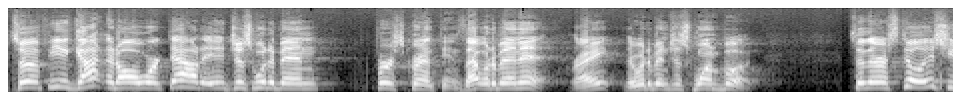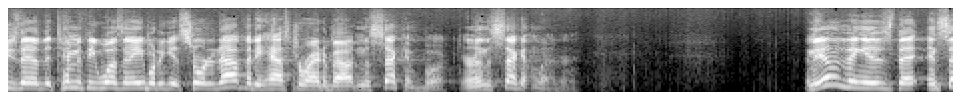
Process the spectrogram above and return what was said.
So if he had gotten it all worked out, it just would have been First Corinthians. That would have been it, right? There would have been just one book. So there are still issues there that Timothy wasn't able to get sorted out that he has to write about in the second book or in the second letter. And the other thing is that in 2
